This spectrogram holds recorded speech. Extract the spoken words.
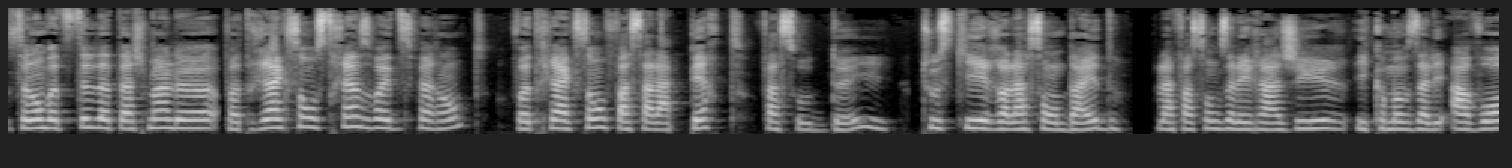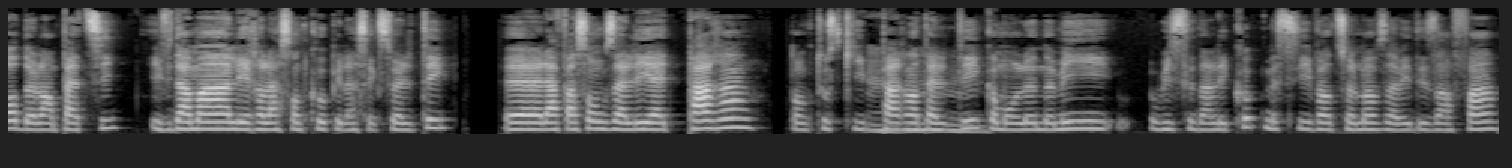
Selon votre style d'attachement, là, votre réaction au stress va être différente. Votre réaction face à la perte, face au deuil, tout ce qui est relation d'aide, la façon que vous allez réagir et comment vous allez avoir de l'empathie. Évidemment, les relations de couple et la sexualité. Euh, la façon que vous allez être parent, donc tout ce qui est Mhm. parentalité, comme on l'a nommé, oui, c'est dans les couples, mais si éventuellement vous avez des enfants,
